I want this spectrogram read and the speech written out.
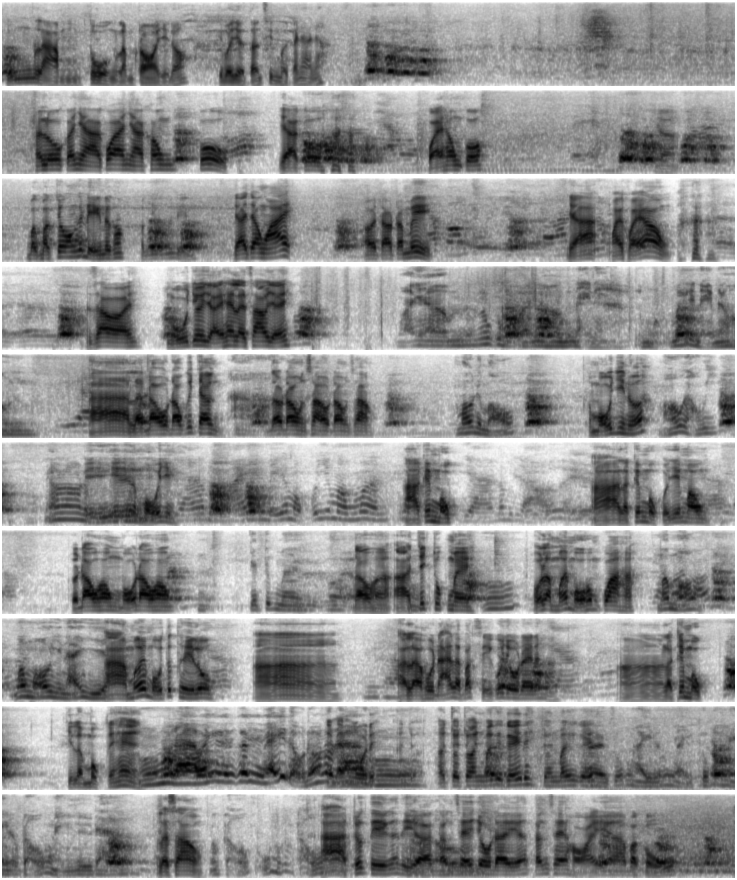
cũng làm tuồng làm trò gì đó thì bây giờ Tấn xin mời cả nhà nhé Hello cả nhà có ai nhà không cô? Dạ cô. Khỏe không cô? Dạ. Bật bật cho con cái điện được không? Bật cho con cái điện. Dạ chào ngoại. Rồi chào Trà My. Dạ, ngoại khỏe không? sao rồi? Ngủ chưa vậy hay là sao vậy? ngoại lúc cái bụng nó hơi cái này nè cái một mấy cái này nó hơi À là đau đau cái chân. Đau đau làm sao? Đau làm sao? mới đi mổ Mũi gì nữa? mổ rồi nó nó Ý, bị ý là mũi gì? Dạ, bà ngoại em bị cái mục ở dưới mông á anh. À cái mục. Dạ, nó bị lở. À là cái mục ở dưới mông. Rồi đau không? Mổ đau không? Chết tức mê Đau hả? À chích thuốc mê. ừ. Ủa là mới mổ hôm qua hả? mới mổ mới mổ gì nãy gì À mới mổ tức thì luôn. À. à là hồi nãy là bác sĩ có vô đây đó hả? À là cái mục. Chỉ là mục thôi ha. ừ, nó ra mấy cái, ấy đồ đó nó Em ra em ngồi đi. ừ. Cho, à, cho cho anh mấy cái ghế đi, cho anh mấy cái ghế. Ê, thuốc này nó này thuốc này nó trổ này gì ra. Là sao? nó trổ uống nó trổ À trước tiên á, thì à, Tấn sẽ vô đây á, Tấn sẽ hỏi à, bà cụ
